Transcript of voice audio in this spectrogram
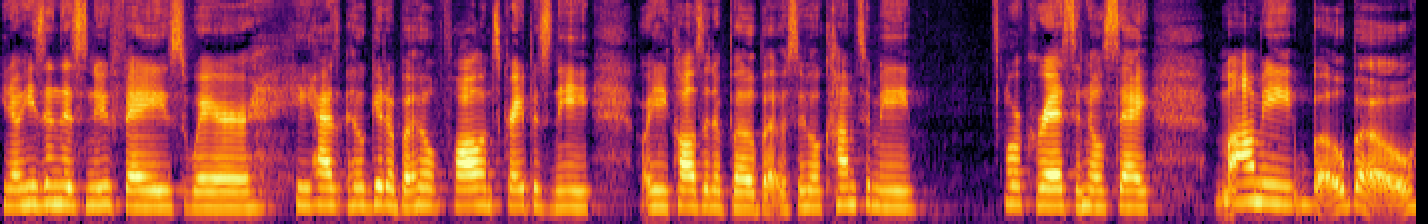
you know, he's in this new phase where he has he'll get a he'll fall and scrape his knee, or he calls it a bobo. So he'll come to me or Chris and he'll say, Mommy, Bobo.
